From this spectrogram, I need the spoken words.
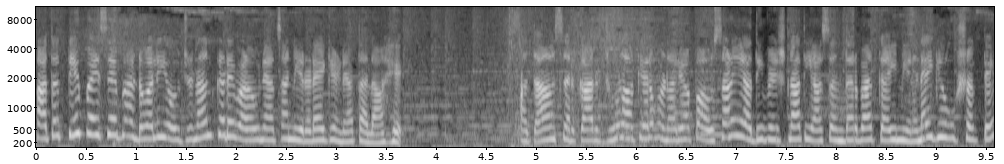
आता ते पैसे भांडवली योजनांकडे वळवण्याचा निर्णय घेण्यात आला आहे. आता सरकार जून अखेर होणाऱ्या पावसाळी अधिवेशनात या संदर्भात काही निर्णय घेऊ शकते.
